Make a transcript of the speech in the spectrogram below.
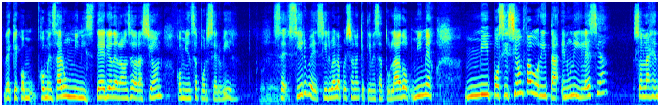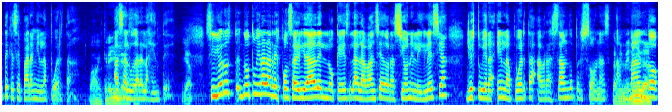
de que com- comenzar un ministerio de alabanza y oración, comienza por servir. Se- sirve, sirve a la persona que tienes a tu lado. Mi, me- mi posición favorita en una iglesia son la gente que se paran en la puerta Wow, increíble. a saludar eso. a la gente. Yep. Si yo no, no tuviera la responsabilidad de lo que es la alabanza y adoración en la iglesia, yo estuviera en la puerta abrazando personas, amando,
